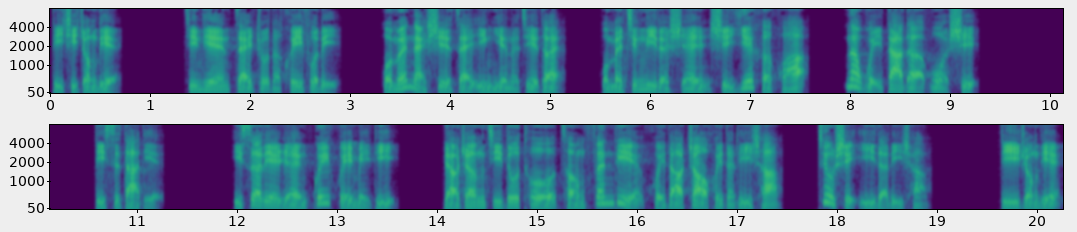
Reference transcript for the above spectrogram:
第七重点，今天在主的恢复里，我们乃是在应验的阶段，我们经历的神是耶和华，那伟大的我是。第四大点，以色列人归回美地，表征基督徒从分裂回到召会的立场，就是一的立场。第一重点。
